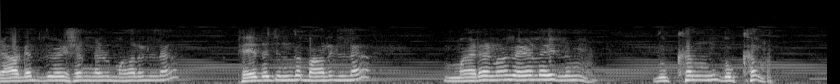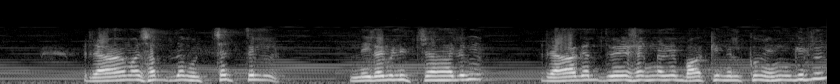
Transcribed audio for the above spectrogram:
രാഗദ്വേഷങ്ങൾ മാറില്ല ഭേദചിന്ത മാറില്ല മരണവേളയിലും ദുഃഖം ദുഃഖം. രാമശബ്ദം ഉച്ചത്തിൽ നിലവിളിച്ചാലും രാഗദ്വേഷങ്ങൾ ബാക്കി നിൽക്കുമെങ്കിൽ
